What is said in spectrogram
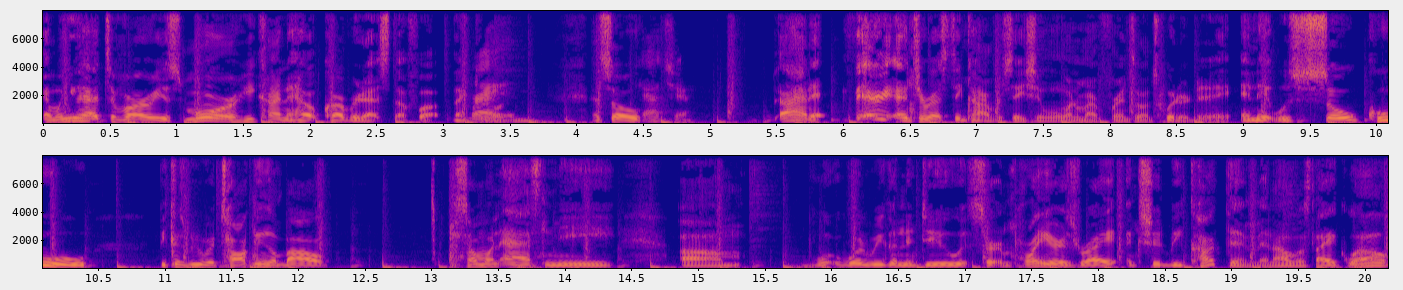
And when you had Tarvarius Moore, he kind of helped cover that stuff up. Like, right. You know I mean? And so gotcha. I had a very interesting conversation with one of my friends on Twitter today, and it was so cool because we were talking about. Someone asked me, um, what, what are we going to do with certain players, right? And should we cut them? And I was like, well,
